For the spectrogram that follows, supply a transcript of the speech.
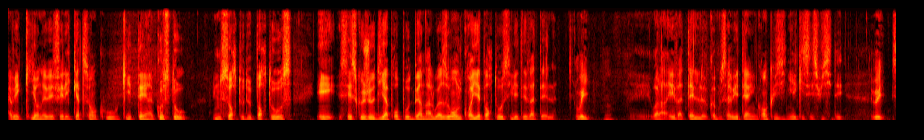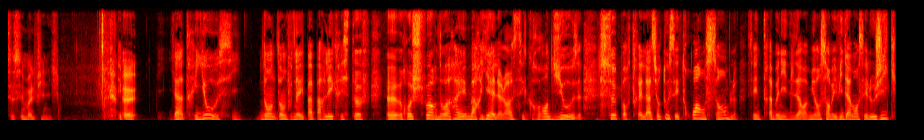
avec qui on avait fait les 400 coups, qui était un costaud, une sorte de Portos. Et c'est ce que je dis à propos de Bernard Loiseau, on le croyait Portos, il était Vatel. Oui. Et voilà, et Vatel, comme vous savez, était un grand cuisinier qui s'est suicidé. Oui, ça s'est mal fini. Euh, il y a un trio aussi dont, vous n'avez pas parlé, Christophe, euh, Rochefort, Noiret et Marielle. Alors c'est grandiose, ce portrait-là, surtout ces trois ensemble. C'est une très bonne idée d'avoir mis ensemble, évidemment, c'est logique.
